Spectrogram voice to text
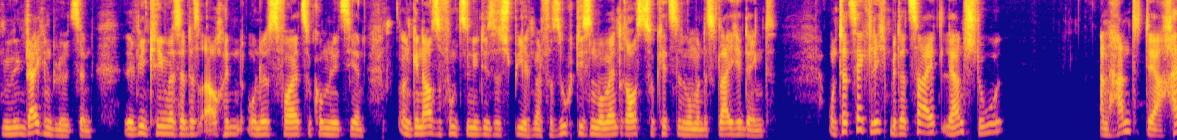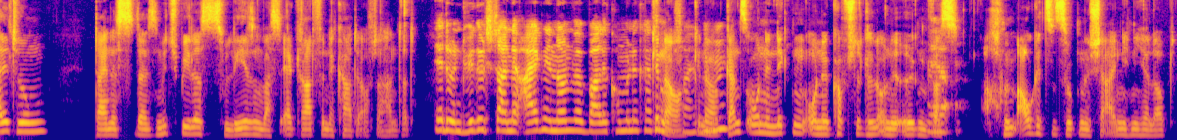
den gleichen Blödsinn. Irgendwie kriegen wir es ja das auch hin, ohne es vorher zu kommunizieren. Und genauso funktioniert dieses Spiel. Man versucht diesen Moment rauszukitzeln, wo man das Gleiche denkt. Und tatsächlich, mit der Zeit lernst du anhand der Haltung deines, deines Mitspielers zu lesen, was er gerade für eine Karte auf der Hand hat. Ja, du entwickelst deine eigene nonverbale Kommunikation. Genau, genau. Mhm. Ganz ohne Nicken, ohne Kopfschütteln, ohne irgendwas. Ja. Auch mit dem Auge zu zucken ist ja eigentlich nicht erlaubt.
